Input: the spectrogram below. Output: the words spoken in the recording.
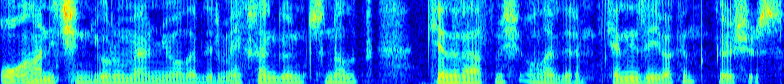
o an için yorum vermiyor olabilirim. Ekran görüntüsünü alıp kenara atmış olabilirim. Kendinize iyi bakın. Görüşürüz.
